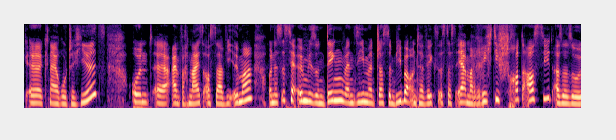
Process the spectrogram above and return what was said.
äh, knallrote Heels und äh, einfach nice aussah wie immer. Und es ist ja irgendwie so ein Ding, wenn sie mit Justin Bieber unterwegs ist, dass er immer richtig Schrott aussieht. Also so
